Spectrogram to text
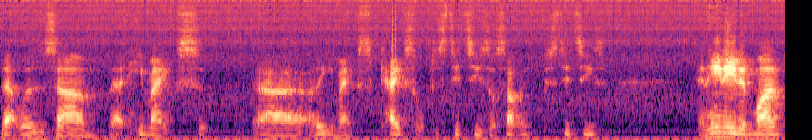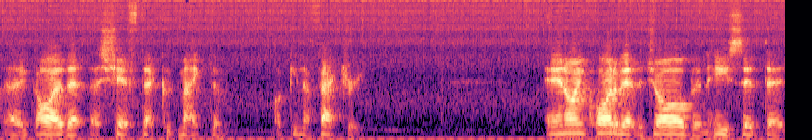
that was um, that he makes. Uh, I think he makes cakes or pastizzis or something, pastizzis, and he needed one a guy that a chef that could make them, like in a factory. And I inquired about the job, and he said that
